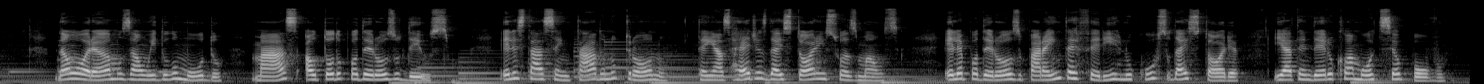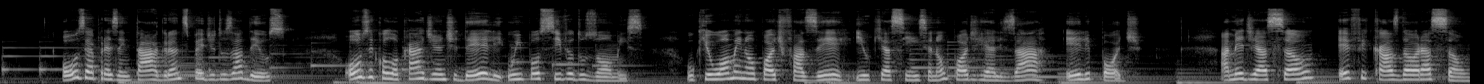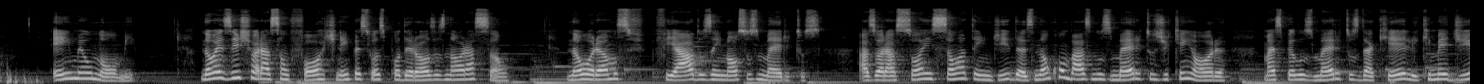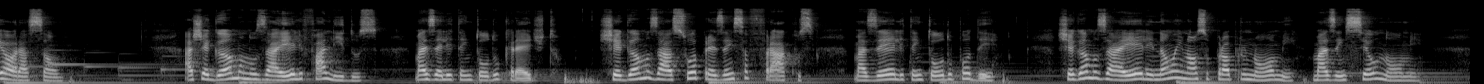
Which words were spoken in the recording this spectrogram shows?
Não oramos a um ídolo mudo, mas ao Todo-Poderoso Deus. Ele está assentado no trono, tem as rédeas da história em suas mãos. Ele é poderoso para interferir no curso da história e atender o clamor de seu povo. Ouse apresentar grandes pedidos a Deus. Ouse colocar diante dele o impossível dos homens. O que o homem não pode fazer e o que a ciência não pode realizar, ele pode. A mediação eficaz da oração. Em meu nome. Não existe oração forte nem pessoas poderosas na oração. Não oramos fiados em nossos méritos. As orações são atendidas não com base nos méritos de quem ora, mas pelos méritos daquele que media a oração. Achegamo-nos a ele falidos mas ele tem todo o crédito. Chegamos à sua presença fracos, mas ele tem todo o poder. Chegamos a ele não em nosso próprio nome, mas em seu nome.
